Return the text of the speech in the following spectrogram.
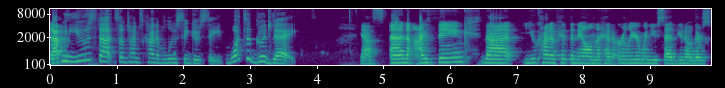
That's- we use that sometimes kind of loosey goosey. What's a good day? Yes, and I think that you kind of hit the nail on the head earlier when you said, you know, there's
